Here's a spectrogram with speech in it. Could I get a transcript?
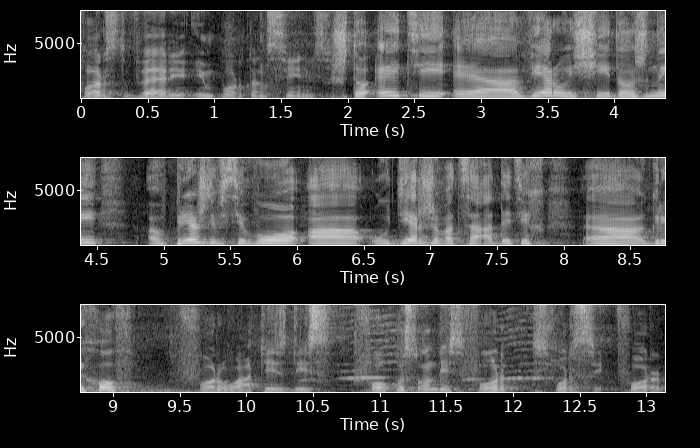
first very important sins. Что эти э, верующие должны прежде всего а, удерживаться от этих э, грехов. For what is this? Focus on these four four four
